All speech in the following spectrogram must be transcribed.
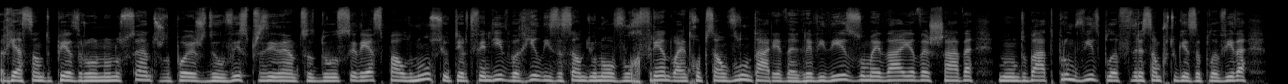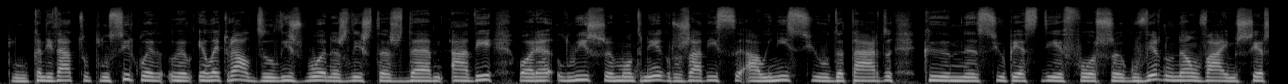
A reação de Pedro Nuno Santos depois do vice-presidente do CDS, Paulo Núncio, ter defendido a realização de um novo referendo à interrupção voluntária da gravidez, uma ideia deixada num debate promovido pela Federação Portuguesa pela Vida, pelo candidato pelo Círculo Eleitoral de Lisboa nas listas da AD. Ora, Luís Montenegro já disse ao início da tarde que se o PSD for governo não vai mexer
